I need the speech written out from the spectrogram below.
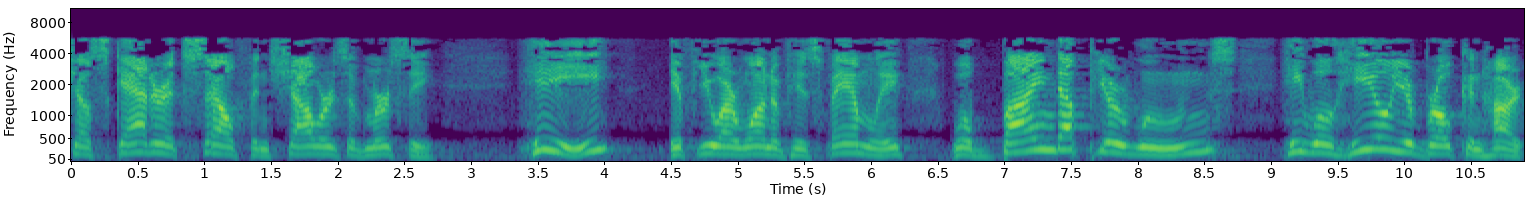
shall scatter itself in showers of mercy. He, if you are one of his family, will bind up your wounds. He will heal your broken heart.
